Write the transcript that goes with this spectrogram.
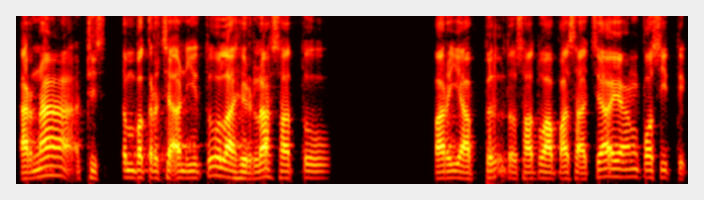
Karena di sistem pekerjaan itu lahirlah satu variabel atau satu apa saja yang positif.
